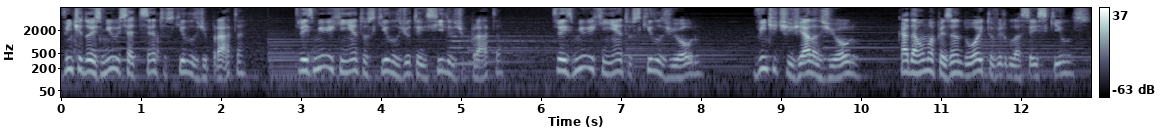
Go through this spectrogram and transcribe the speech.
22.700 quilos de prata, 3.500 quilos de utensílios de prata, 3.500 quilos de ouro, 20 tigelas de ouro, cada uma pesando 8,6 quilos,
